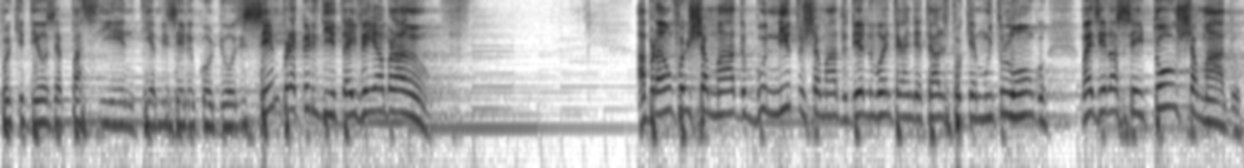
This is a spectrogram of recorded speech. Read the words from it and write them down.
porque Deus é paciente, é misericordioso e sempre acredita. Aí vem Abraão. Abraão foi chamado, bonito o chamado dele, não vou entrar em detalhes porque é muito longo, mas ele aceitou o chamado.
